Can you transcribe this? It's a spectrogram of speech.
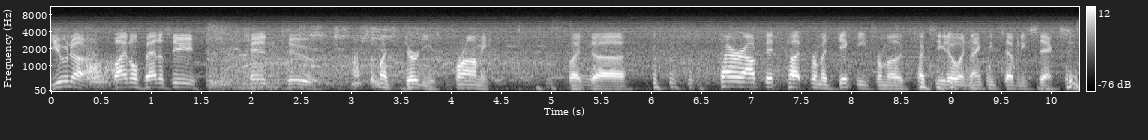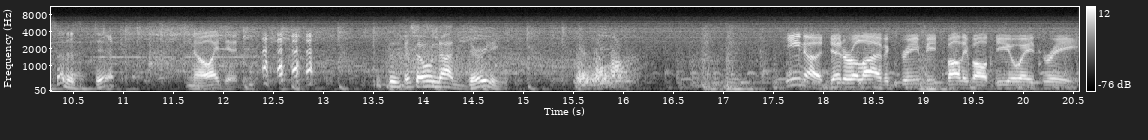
Yuna, Final Fantasy X-2. Not so much dirty as Promi, but uh, entire outfit cut from a dickie from a tuxedo in 1976. He said his dick. No, I did. This is so not dirty. Tina, Dead or Alive, Extreme Beach Volleyball, DOA 3.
